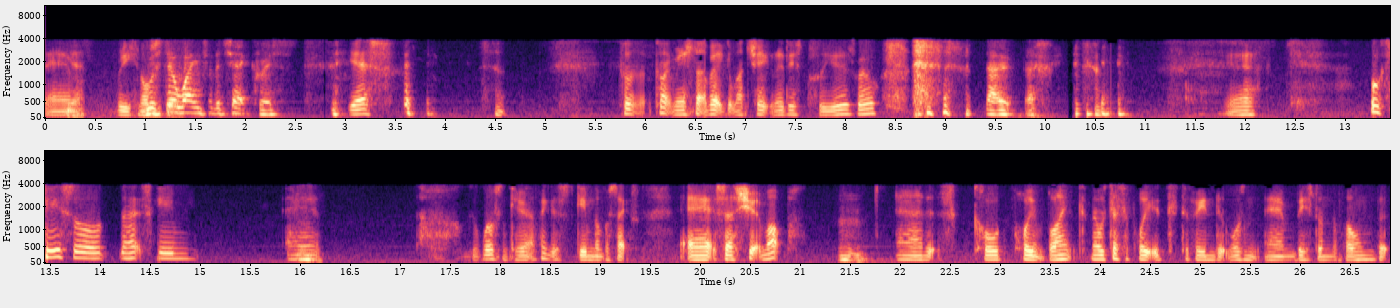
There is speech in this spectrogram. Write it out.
Um, Yeah. Where you can We're still get- waiting for the check, Chris. Yes. Can't, can't mention that. I better get my check ready for you as well. no. no. yeah. Okay, so the next game, uh, Wilson County, I think it's game number six. Uh, it's a shoot 'em up, Mm. and it's called Point Blank. And I was disappointed to find it wasn't um, based on the film, but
